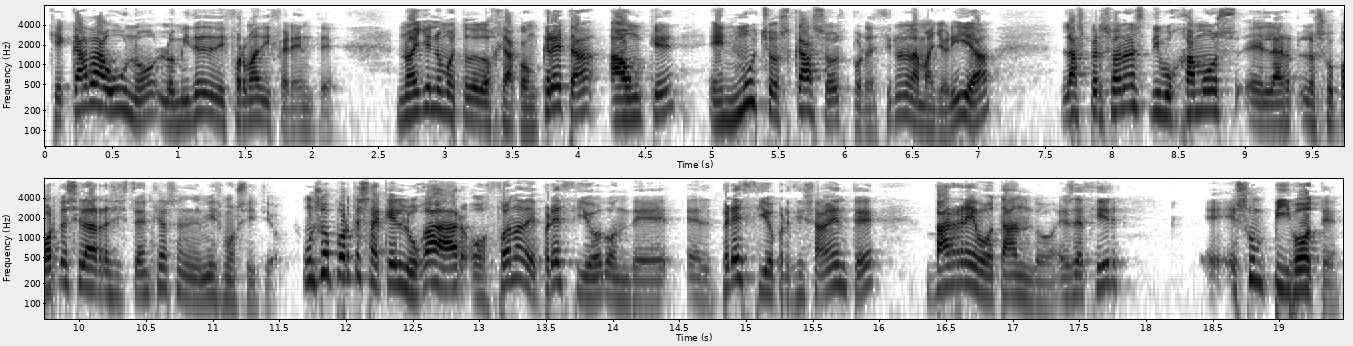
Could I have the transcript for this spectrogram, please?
que cada uno lo mide de forma diferente. No hay una metodología concreta, aunque en muchos casos, por decirlo en la mayoría, las personas dibujamos eh, los soportes y las resistencias en el mismo sitio. Un soporte es aquel lugar o zona de precio donde el precio precisamente va rebotando, es decir, eh, es un pivote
